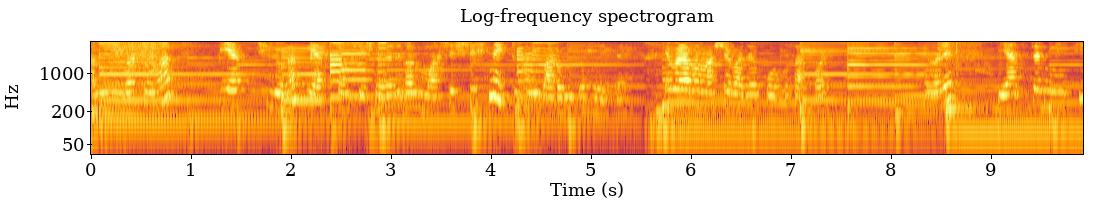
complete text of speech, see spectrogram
আমি এবার তোমার পেঁয়াজ ছিল না, পেঁয়াজটাও শেষ হয়ে গেছে, কারণ মাসের শেষ না একটুখানি বারন্ত হয়ে যায়। এবার আবার মাসের বাজার করব তারপর। এবারে পেঁয়াজটা নিয়েছি,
